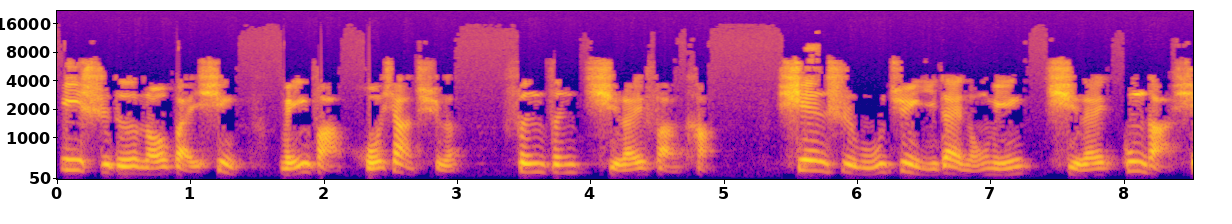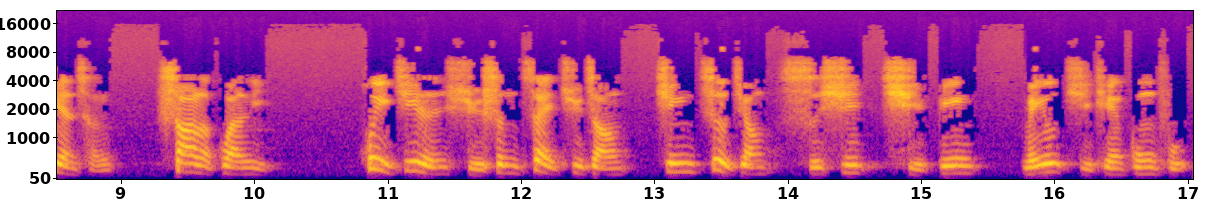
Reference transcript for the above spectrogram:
逼使得老百姓没法活下去了，纷纷起来反抗。先是吴郡一带农民起来攻打县城，杀了官吏。会稽人许生在巨章（今浙江慈溪）起兵，没有几天功夫，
